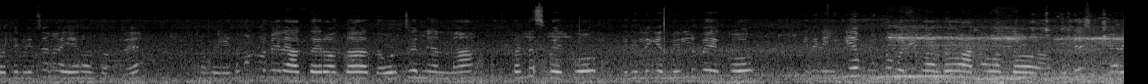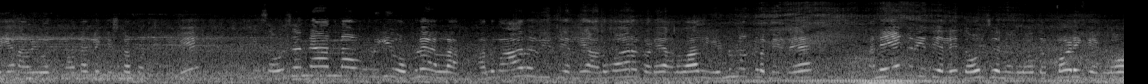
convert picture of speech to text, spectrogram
ಇವತ್ತಿನ ವಿಚಾರ ಏನು ಅಂತಂದರೆ, ನಮ್ಮ ಹೆಣ್ಣುಮಕ್ಳ ಮೇಲೆ ಆಗ್ತಾ ಇರೋವಂಥ ದೌರ್ಜನ್ಯನ ಖಂಡಿಸ್ಬೇಕು ಇದಿಲ್ಲಿಗೆ ನಿಲ್ಲಬೇಕು ಇದನ್ನ ಹಿಂಗೆ ಮುಂದುವರಿಬಾರ್ದು ಅನ್ನೋ ಒಂದು ಉದ್ದೇಶದ ಮೇರೆಗೆ ನಾವು ಇವತ್ತು ಮಾತಾಡ್ಲಿಕ್ಕೆ ಇಷ್ಟಪಡ್ತೀವಿ. ಈ ದೌರ್ಜನ್ಯ ಅನ್ನೋ ಹುಡುಗಿ ಒಬ್ಬಳೇ ಅಲ್ಲ. ಹಲವಾರು ರೀತಿಯಲ್ಲಿ, ಹಲವಾರು ಕಡೆ, ಹಲವಾರು ಹೆಣ್ಣುಮಕ್ಕಳ ಮೇಲೆ ಅನೇಕ ರೀತಿಯಲ್ಲಿ ದೌರ್ಜನ್ಯಗಳು, ದಬ್ಬಾಳಿಕೆಗಳು,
